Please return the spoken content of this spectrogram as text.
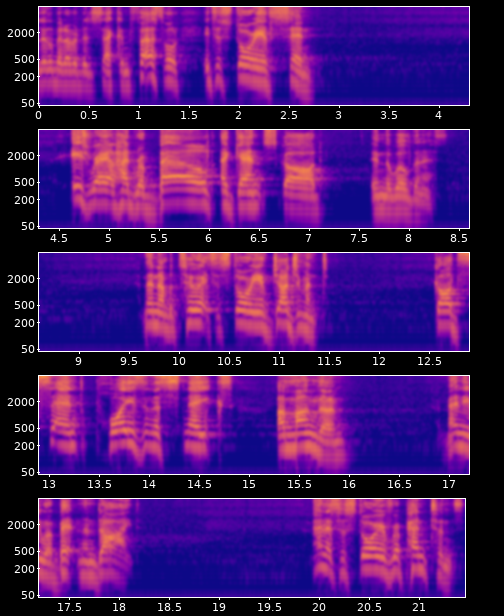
little bit of it in a second. First of all, it's a story of sin. Israel had rebelled against God in the wilderness. And then, number two, it's a story of judgment. God sent poisonous snakes among them. Many were bitten and died. And it's a story of repentance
